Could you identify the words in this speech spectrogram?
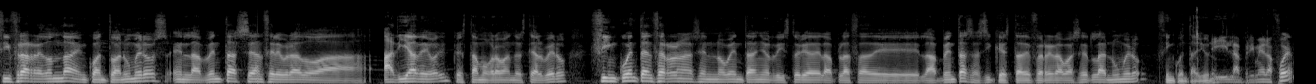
Cifra redonda en cuanto a números, en las ventas se han celebrado a, a día de hoy, que estamos grabando este albero, 50 encerronas en 90 años de historia de la Plaza de las Ventas, así que esta de Ferrera va a ser la número 51. Y la primera fue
